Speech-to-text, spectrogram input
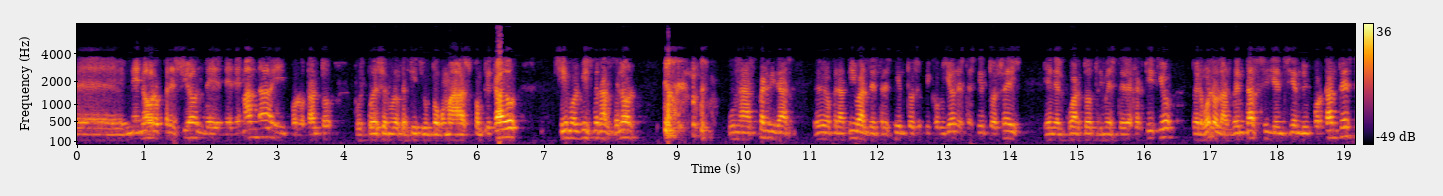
eh, menor presión de, demanda y por lo tanto pues puede ser un ejercicio un poco más complicado. Si hemos visto en Arcelor unas pérdidas eh, operativas de 300 y pico millones, 306 en el cuarto trimestre de ejercicio, pero bueno, las ventas siguen siendo importantes,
